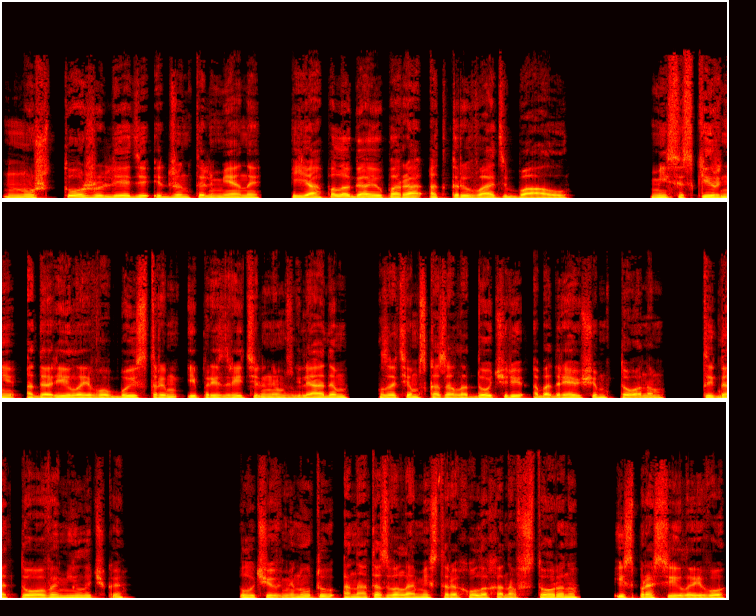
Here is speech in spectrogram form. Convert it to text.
«Ну что же, леди и джентльмены, я полагаю, пора открывать бал». Миссис Кирни одарила его быстрым и презрительным взглядом, затем сказала дочери ободряющим тоном, «Ты готова, милочка?» Улучив минуту, она отозвала мистера Холохана в сторону и спросила его,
